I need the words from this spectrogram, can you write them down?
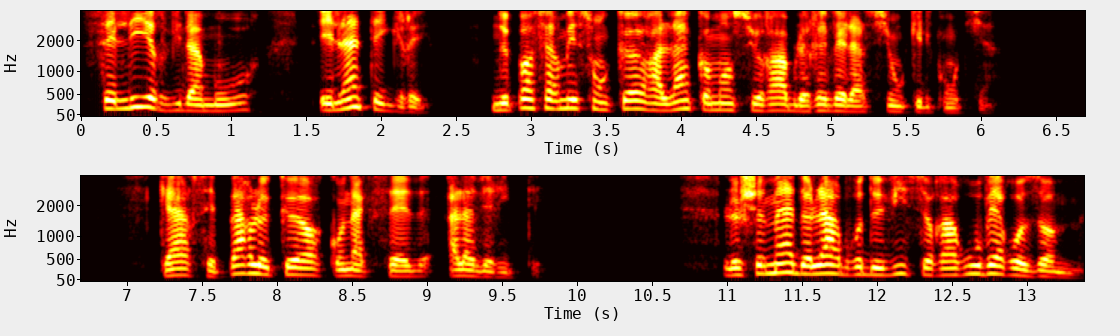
c'est lire Vie d'amour et l'intégrer ne pas fermer son cœur à l'incommensurable révélation qu'il contient. Car c'est par le cœur qu'on accède à la vérité. Le chemin de l'arbre de vie sera rouvert aux hommes,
